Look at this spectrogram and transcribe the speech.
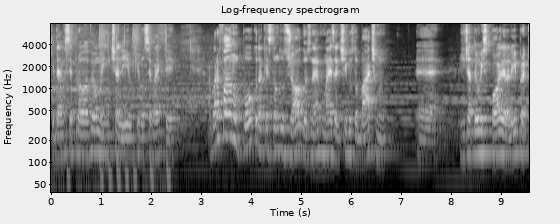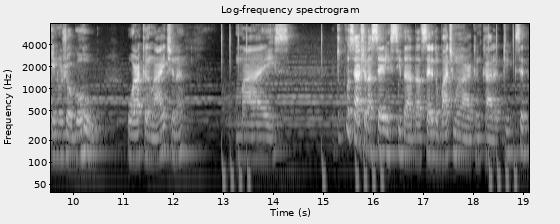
que deve ser provavelmente ali o que você vai ter. Agora falando um pouco da questão dos jogos, né, mais antigos do Batman, é, a gente já deu um spoiler ali para quem não jogou o Arkham Knight, né? Mas que, que, você acha da série em si, da, da série do Batman Arkham, cara? O que, que você,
